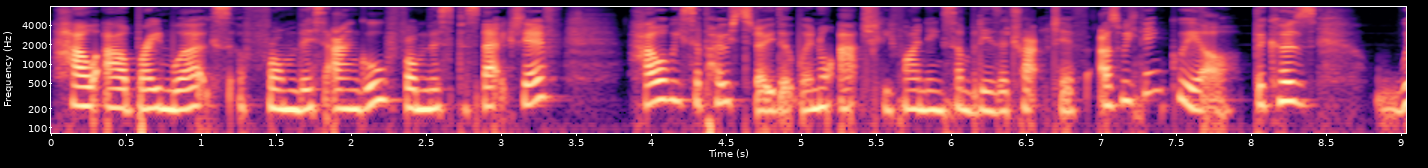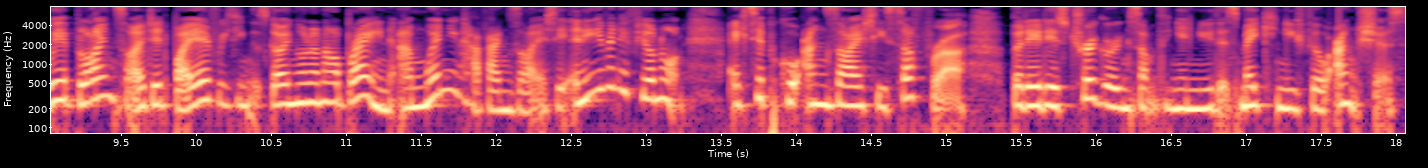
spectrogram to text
how our brain works from this angle, from from this perspective, how are we supposed to know that we're not actually finding somebody as attractive as we think we are? Because we're blindsided by everything that's going on in our brain. And when you have anxiety, and even if you're not a typical anxiety sufferer, but it is triggering something in you that's making you feel anxious,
